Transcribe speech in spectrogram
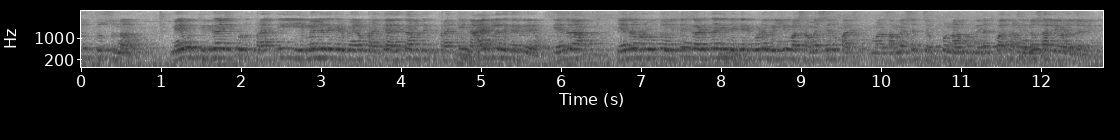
చూపు చూస్తున్నారు. మేము తిరిగా ఇప్పుడు ప్రతి ఎమ్మెల్యే దగ్గర పోయినాం ప్రతి అధికారుల దగ్గర ప్రతి నాయకుల దగ్గర పోయినాం. కేంద్ర కేంద్ర ప్రభుత్వం నితిన్ గడ్కరీ దగ్గరికి కూడా వెళ్ళి మా సమస్యను మా సమస్యను చెప్పుకున్నాము. వినతి పత్రం ఎన్నోసార్లు ఇవ్వడం జరిగింది.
